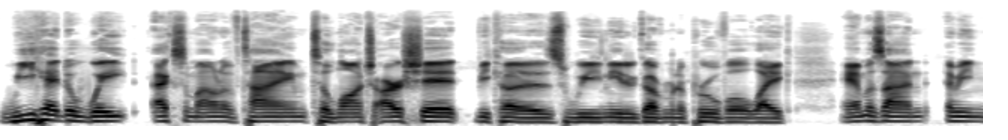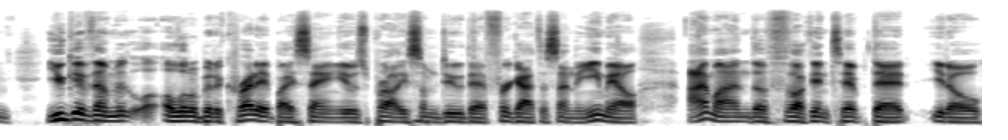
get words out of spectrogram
we had to wait X amount of time to launch our shit because we needed government approval. Like Amazon, I mean, you give them a little bit of credit by saying it was probably some dude that forgot to send the email. I'm on the fucking tip that, you know,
